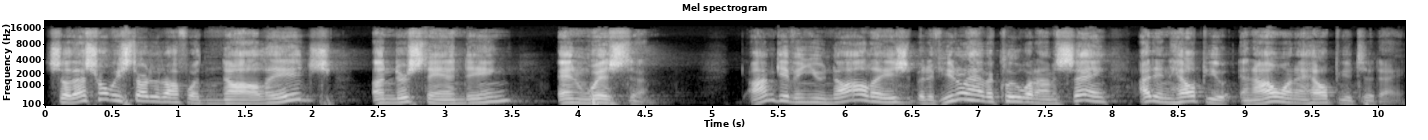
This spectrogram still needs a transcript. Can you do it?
So that's why we started off with knowledge, understanding, and wisdom. I'm giving you knowledge, but if you don't have a clue what I'm saying, I didn't help you, and I want to help you today.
